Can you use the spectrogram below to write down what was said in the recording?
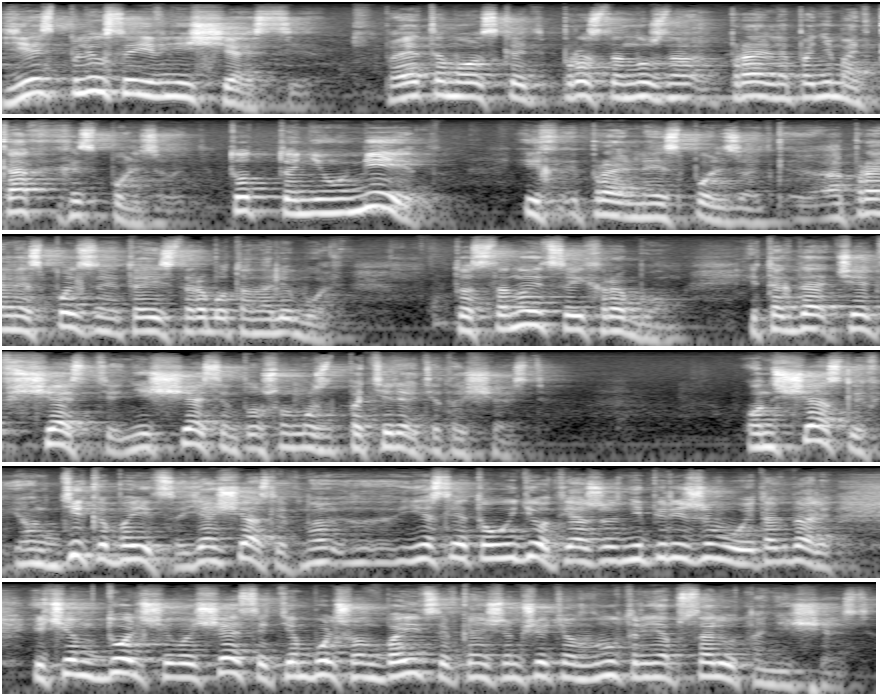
Есть плюсы и в несчастье. Поэтому, сказать, просто нужно правильно понимать, как их использовать. Тот, кто не умеет их правильно использовать, а правильное использование – это есть работа на любовь, тот становится их рабом. И тогда человек в счастье несчастен, потому что он может потерять это счастье. Он счастлив, и он дико боится. Я счастлив, но если это уйдет, я же не переживу и так далее. И чем дольше его счастье, тем больше он боится, и в конечном счете он внутренне абсолютно несчастен.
